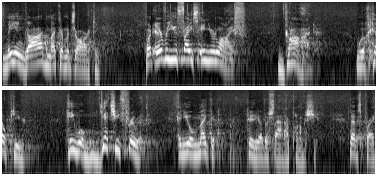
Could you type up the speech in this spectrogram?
Me and God make a majority. Whatever you face in your life, God will help you. He will get you through it, and you'll make it to the other side, I promise you. Let us pray.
